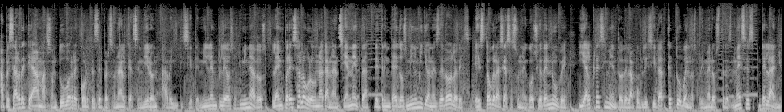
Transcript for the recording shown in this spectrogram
A pesar de que Amazon tuvo recortes de personal que ascendieron a 27 mil empleos eliminados, la empresa logró una ganancia neta de 32 mil millones de dólares. Esto gracias a su negocio de nube y al crecimiento de la publicidad que tuvo en los primeros tres meses del año.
